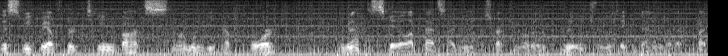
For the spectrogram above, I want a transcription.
this week we have 13 bots, normally we have four. We're gonna have to scale up that side of the infrastructure in order to really truly take advantage of it. But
